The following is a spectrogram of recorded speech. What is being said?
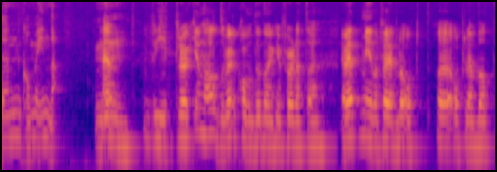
Den kommer inn, da. Men hvitløken hadde vel kommet til Norge før dette. Jeg vet mine foreldre opp, øh, opplevde at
